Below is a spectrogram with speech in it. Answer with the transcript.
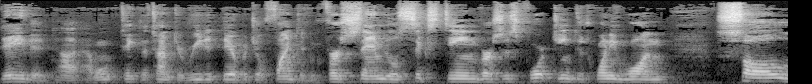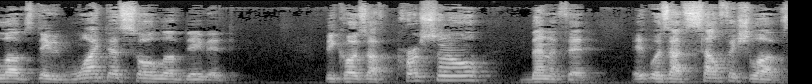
David. I, I, won't take the time to read it there, but you'll find it in 1 Samuel 16, verses 14 to 21. Saul loves David. Why does Saul love David? Because of personal benefit. It was a selfish love.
